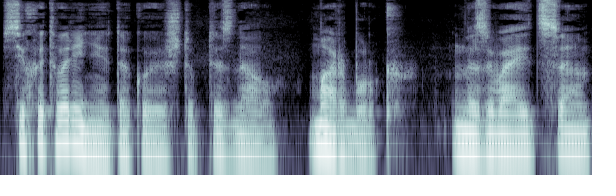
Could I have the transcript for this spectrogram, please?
Стихотворение такое, чтоб ты знал. Марбург называется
